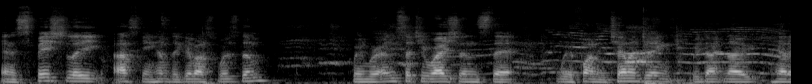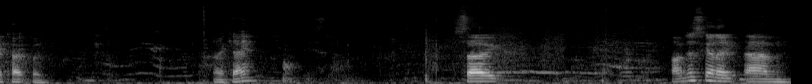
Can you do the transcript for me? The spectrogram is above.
and especially asking Him to give us wisdom when we're in situations that we're finding challenging, we don't know how to cope with. Okay? So, I'm just going to um,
